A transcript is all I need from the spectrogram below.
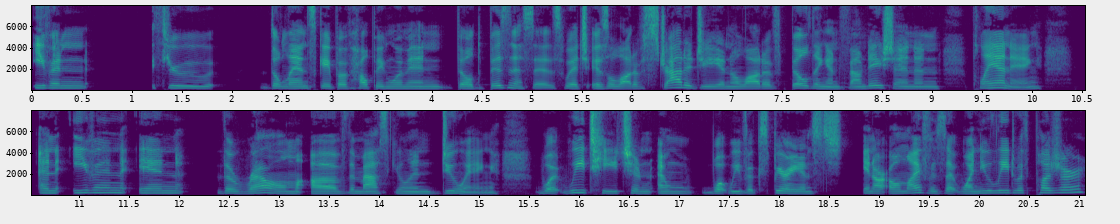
even through the landscape of helping women build businesses, which is a lot of strategy and a lot of building and foundation and planning. And even in the realm of the masculine doing, what we teach and, and what we've experienced in our own life is that when you lead with pleasure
